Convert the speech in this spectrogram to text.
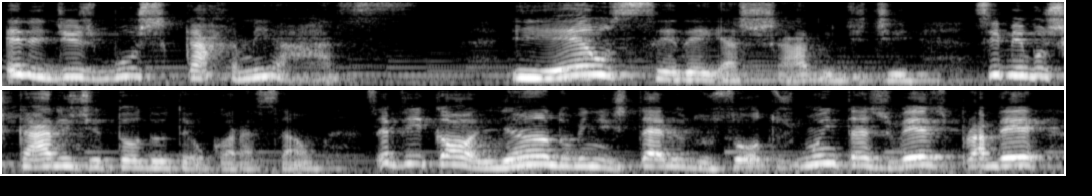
Ele diz: buscar-me-ás e eu serei achado de ti, se me buscares de todo o teu coração. Você fica olhando o ministério dos outros muitas vezes para ver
